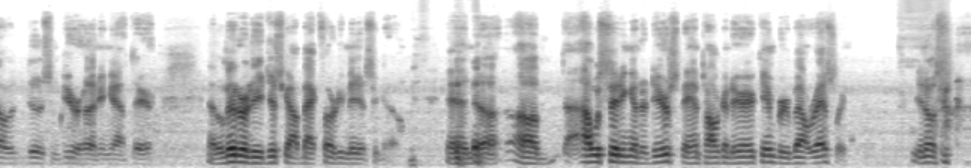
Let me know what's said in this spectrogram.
I was doing some deer hunting out there, and literally just got back 30 minutes ago. And uh, uh, I was sitting at a deer stand talking to Eric Embry about wrestling. You know,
